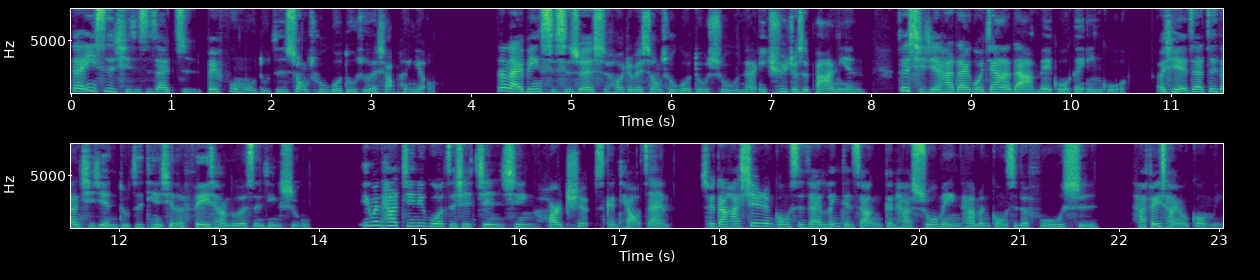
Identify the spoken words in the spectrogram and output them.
但意思其实是在指被父母独自送出国读书的小朋友。那来宾十四岁的时候就被送出国读书，那一去就是八年。这期间他待过加拿大、美国跟英国，而且在这段期间独自填写了非常多的申请书。因为他经历过这些艰辛 hardships 跟挑战，所以当他现任公司在 LinkedIn 上跟他说明他们公司的服务时，他非常有共鸣。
